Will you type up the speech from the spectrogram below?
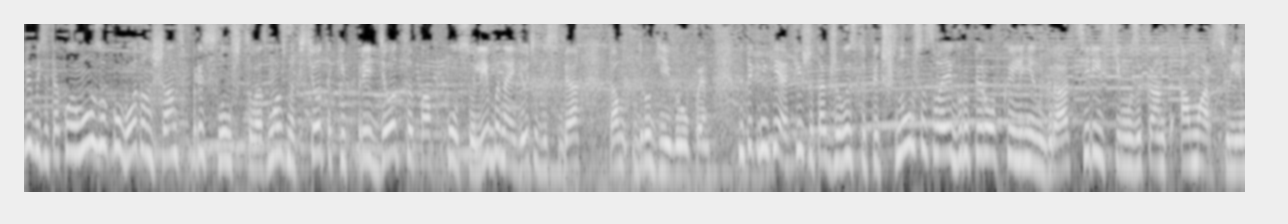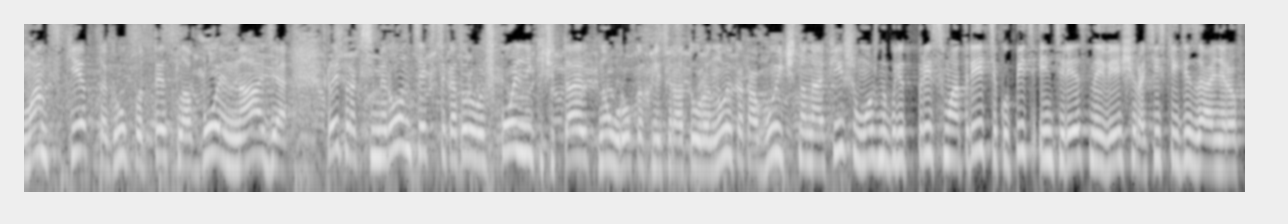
любите такую музыку, вот он шанс прислушаться. Возможно, все-таки придется по вкусу, либо найдете для себя там другие группы. На пикнике афиши также выступит Шнур со своей группировкой «Ленинград», сирийский музыкант Амар Сулейман, Скепта, группа Тесла Бой, Надя, рэпер Оксимирон, тексты которого школьники читают на уроках литературы. Ну и, как обычно, на афише можно будет присмотреть и купить интересные вещи российских дизайнеров.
